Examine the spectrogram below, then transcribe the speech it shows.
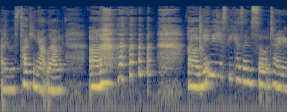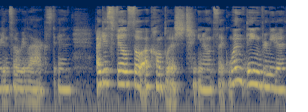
I was talking out loud. Uh, uh, maybe just because I'm so tired and so relaxed, and I just feel so accomplished. You know, it's like one thing for me to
